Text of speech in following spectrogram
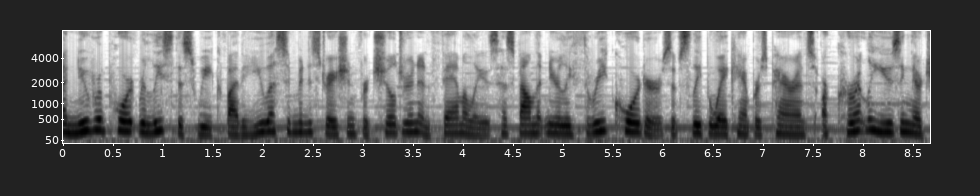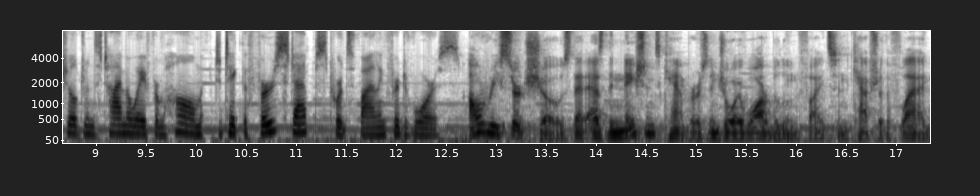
A new report released this week by the U.S. Administration for Children and Families has found that nearly three quarters of sleepaway campers' parents are currently using their children's time away from home to take the first steps towards filing for divorce. Our research shows that as the nation's campers enjoy water balloon fights and capture the flag,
